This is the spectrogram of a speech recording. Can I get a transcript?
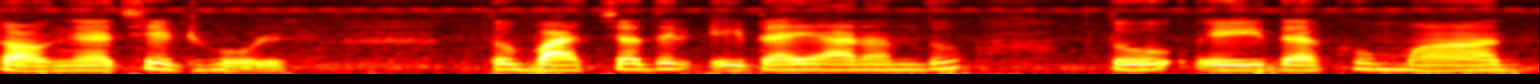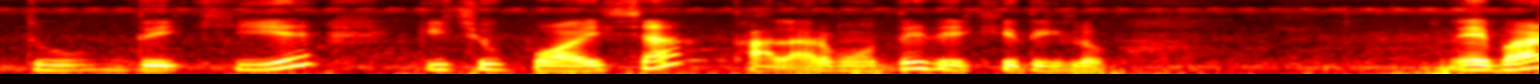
সঙ্গে আছে ঢোল। তো বাচ্চাদের এটাই আনন্দ। তো এই দেখো মা ধূপ দেখিয়ে কিছু পয়সা থালার মধ্যে রেখে দিল। এবার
